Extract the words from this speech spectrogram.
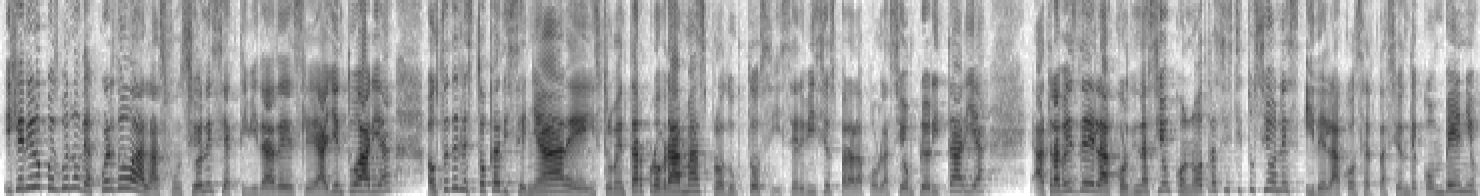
Ingeniero, pues bueno, de acuerdo a las funciones y actividades que hay en tu área, a ustedes les toca diseñar e instrumentar programas, productos y servicios para la población prioritaria a través de la coordinación con otras instituciones y de la concertación de convenio.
